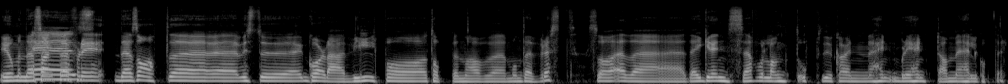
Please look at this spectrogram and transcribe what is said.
Jo, men det er sant, det. Eh, Fordi det er sånn at eh, hvis du går deg vill på toppen av eh, Mount Everest, så er det, det er grenser for langt opp du kan hen, bli henta med helikopter.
